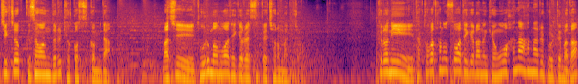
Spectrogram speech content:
직접 그 상황들을 겪었을 겁니다. 마치 도르마무와 대결했을 때처럼 말이죠. 그러니 닥터가 타노스와 대결하는 경우 하나하나를 볼 때마다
